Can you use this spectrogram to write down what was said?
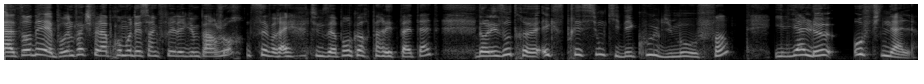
attendez, pour une fois que je fais la promo des 5 fruits et légumes par jour, C'est vrai, tu nous as pas encore parlé de patates. Dans les autres euh, expressions qui découlent du mot fin, il y a le au final.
